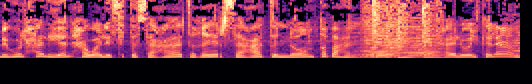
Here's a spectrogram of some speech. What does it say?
بيقول حاليا حوالي ست ساعات غير ساعات النوم طبعا. حلو الكلام.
